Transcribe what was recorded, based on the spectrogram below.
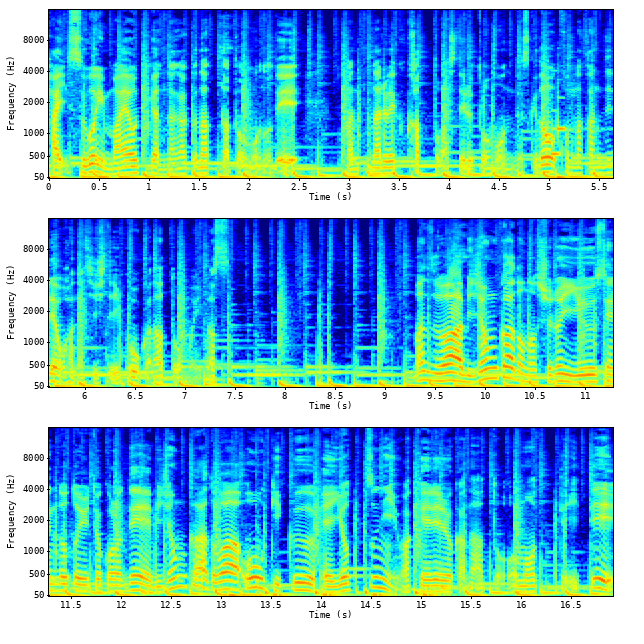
はい、すごい前置きが長くなったと思うので、まあ、なるべくカットはしてると思うんですけど、こんな感じでお話ししていこうかなと思います。まずはビジョンカードの種類優先度というところで、ビジョンカードは大きく4つに分けれるかなと思っていて、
